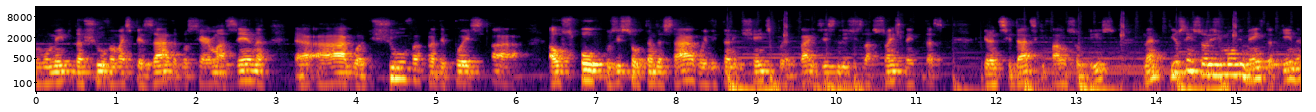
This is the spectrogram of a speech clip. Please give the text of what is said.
no momento da chuva mais pesada, você armazena a, é, a água de chuva para depois a, aos poucos ir soltando essa água, evitando enchentes, por aí vai. Existem legislações dentro das grandes cidades que falam sobre isso, né? E os sensores de movimento aqui, né?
